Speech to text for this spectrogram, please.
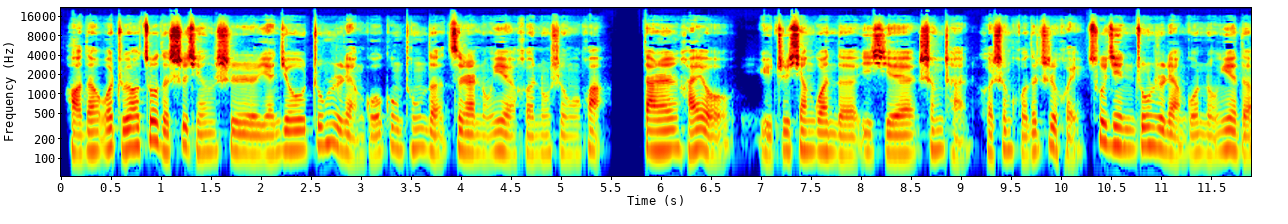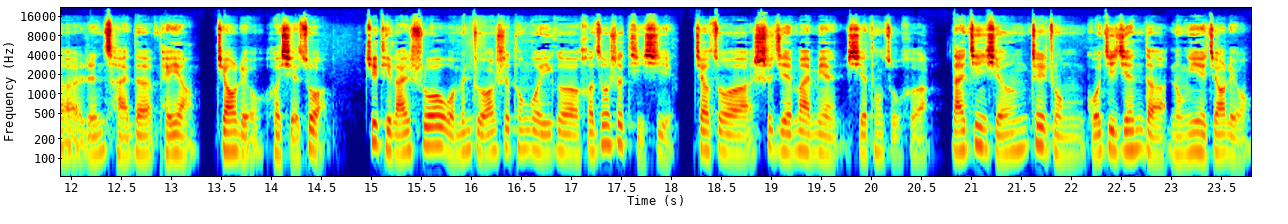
好的，我主要做的事情是研究中日两国共通的自然农业和农食文化，当然还有。与之相关的一些生产和生活的智慧，促进中日两国农业的人才的培养、交流和协作。具体来说，我们主要是通过一个合作社体系，叫做世界麦面协同组合，来进行这种国际间的农业交流。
